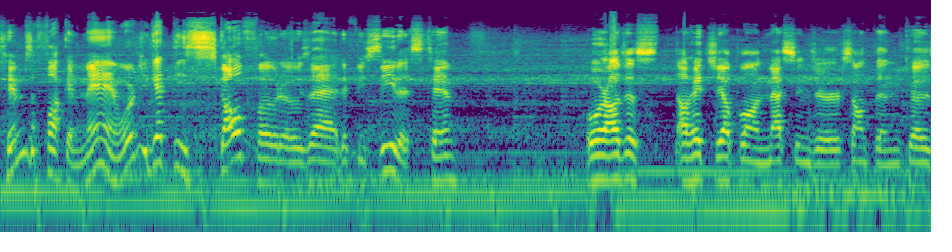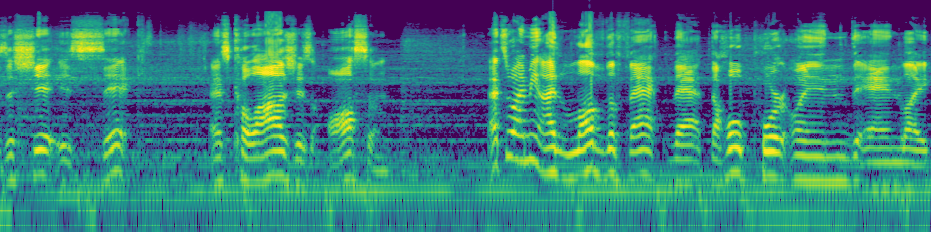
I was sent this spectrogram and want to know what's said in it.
Tim's a fucking man. Where'd you get these skull photos at if you see this, Tim? Or I'll just, I'll hit you up on Messenger or something, because this shit is sick. And this collage is awesome. That's what I mean. I love the fact that the whole Portland and, like,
